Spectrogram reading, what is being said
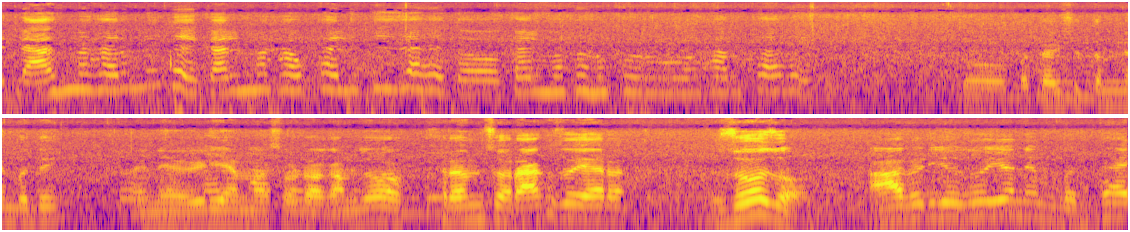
એટલે આજમાં સારું નહીં થાય કાલમાં સાવ ખાલી થઈ જાય તો કાલમાં ઘણું થોડું સારું થાય. તો બતાવીશું તમને બધી અને વિડીયામાં થોડો કામ જો ફ્રમસો રાખજો યાર. જોજો. આ વીડિયો જોઈએ ને બધા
